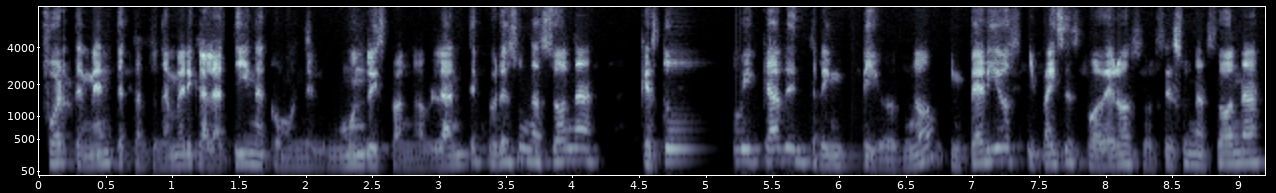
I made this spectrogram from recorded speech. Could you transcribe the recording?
fuertemente tanto en América Latina como en el mundo hispanohablante, pero es una zona que estuvo ubicada entre imperios, ¿no? Imperios y países poderosos. Es una zona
